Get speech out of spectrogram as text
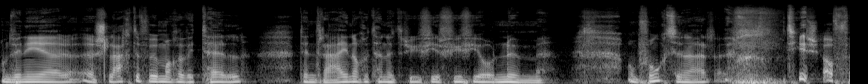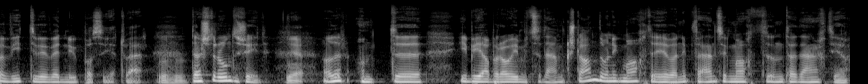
Und wenn ich einen schlechten Film mache wie Tell, dann drehe ich nachher drei, vier, fünf Jahre nicht mehr. Und Funktionäre, die arbeiten weiter, wie wenn nichts passiert wäre. Das ist der Unterschied. Ja. Oder? Und äh, ich bin aber auch immer zu dem gestanden, was ich gemacht habe. Ich habe nicht Fernsehen gemacht und habe gedacht, ja,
